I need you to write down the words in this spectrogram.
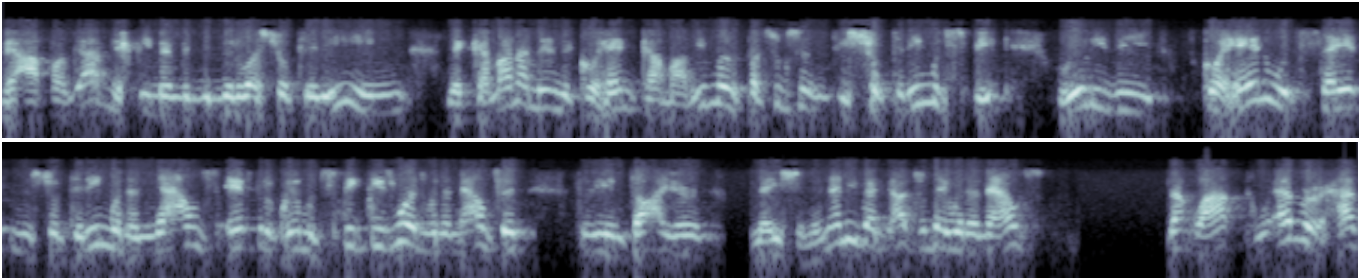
ואף נכתיב הם דיברו השוטרים, וכמה נאמרים לכהן כמה, even though the Pasuk says that the שוטרים would speak, really the Kohen would say it, and the Shoterim would announce, after the Kohen would speak these words, would announce it to the entire nation. In any event, that's what they would announce. That what? Whoever has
